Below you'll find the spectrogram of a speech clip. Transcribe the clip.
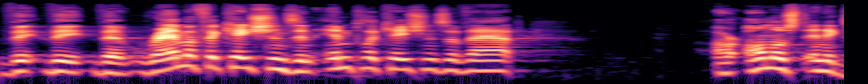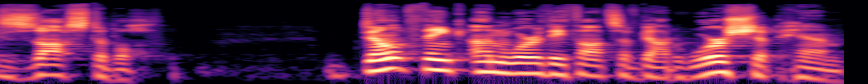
the, the, the ramifications and implications of that are almost inexhaustible. Don't think unworthy thoughts of God. Worship Him.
